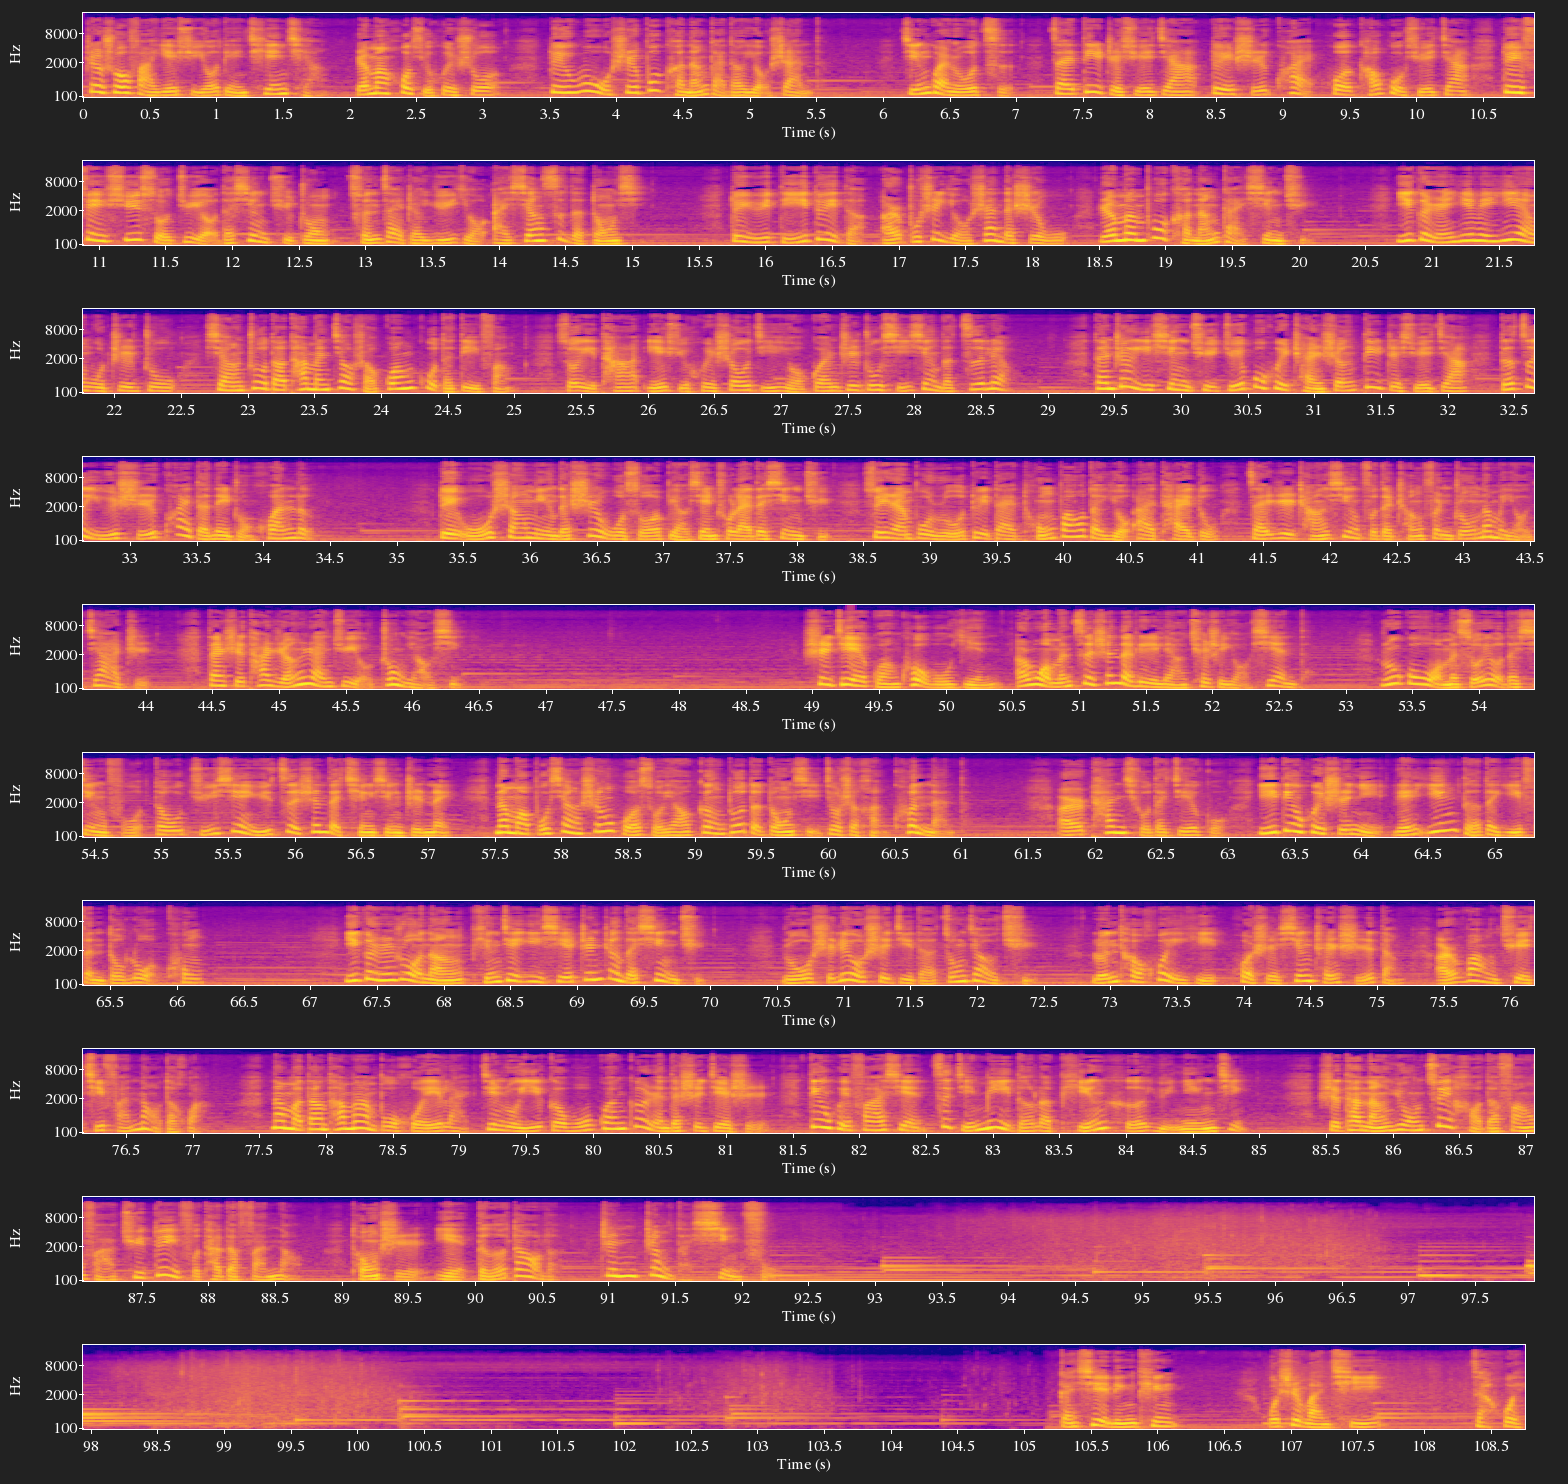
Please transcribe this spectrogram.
这说法也许有点牵强。人们或许会说，对物是不可能感到友善的。尽管如此，在地质学家对石块或考古学家对废墟所具有的兴趣中，存在着与友爱相似的东西。对于敌对的而不是友善的事物，人们不可能感兴趣。一个人因为厌恶蜘蛛，想住到他们较少光顾的地方，所以他也许会收集有关蜘蛛习性的资料。但这一兴趣绝不会产生地质学家得自于石块的那种欢乐。对无生命的事物所表现出来的兴趣，虽然不如对待同胞的友爱态度在日常幸福的成分中那么有价值，但是它仍然具有重要性。世界广阔无垠，而我们自身的力量却是有限的。如果我们所有的幸福都局限于自身的情形之内，那么不向生活索要更多的东西就是很困难的。而贪求的结果，一定会使你连应得的一份都落空。一个人若能凭借一些真正的兴趣，如16世纪的宗教曲、伦特会议或是星辰石等，而忘却其烦恼的话，那么当他漫步回来，进入一个无关个人的世界时，定会发现自己觅得了平和与宁静，使他能用最好的方法去对付他的烦恼，同时也得到了真正的幸福。感谢聆听我是婉琪再会。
